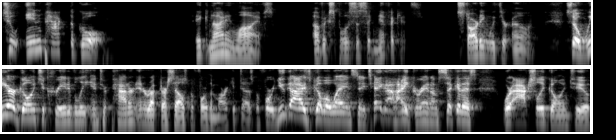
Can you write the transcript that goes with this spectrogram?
to impact the goal, igniting lives of explosive significance, starting with your own. So we are going to creatively inter- pattern interrupt ourselves before the market does. Before you guys go away and say, take a hike, Grant, I'm sick of this. We're actually going to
